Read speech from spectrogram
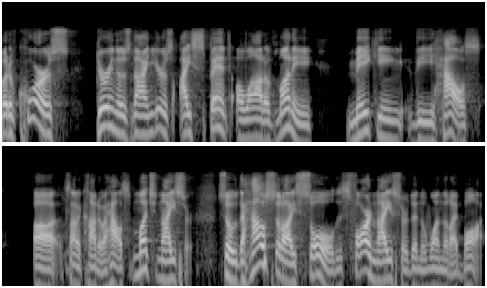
But of course, during those nine years, I spent a lot of money making the house uh, it's not a condo, a house, much nicer. So the house that I sold is far nicer than the one that I bought.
